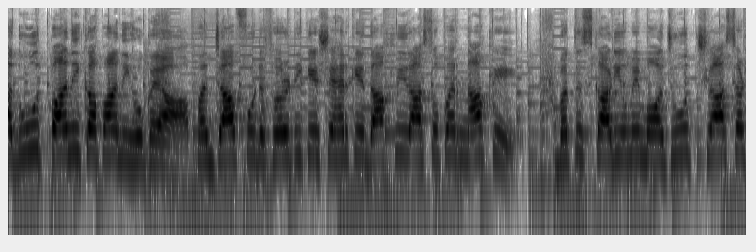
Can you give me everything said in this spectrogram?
کا دودھ پانی کا پانی ہو گیا۔ پنجاب فوڈ اتھارٹی کے شہر کے داخلی راستوں پر ناکے۔ بتیس گاڑیوں میں موجود 66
